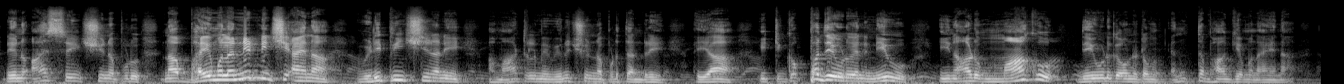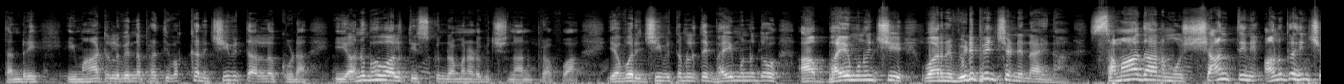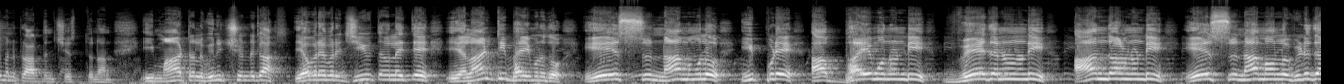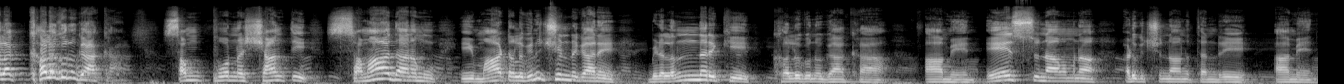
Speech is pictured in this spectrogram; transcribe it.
నేను ఆశ్రయించినప్పుడు నా భయములన్నిటి నుంచి ఆయన విడిపించినని ఆ మాటలు మేము వినుచున్నప్పుడు తండ్రి అయ్యా ఇట్టి గొప్ప దేవుడు అని నీవు ఈనాడు మాకు దేవుడిగా ఉండటం ఎంత భాగ్యము నాయనా. తండ్రి ఈ మాటలు విన్న ప్రతి ఒక్కరి జీవితాల్లో కూడా ఈ అనుభవాలు తీసుకుని రమ్మని అడుగుచున్నాను ప్రభా ఎవరి జీవితంలో అయితే భయం ఉన్నదో ఆ భయం నుంచి వారిని విడిపించండి నాయన. సమాధానము శాంతిని అనుగ్రహించమని ప్రార్థన చేస్తున్నాను. ఈ మాటలు వినుచుండగా ఎవరెవరి జీవితంలో అయితే ఎలాంటి భయం ఉన్నదో ఏసు నామములో ఇప్పుడే ఆ భయము నుండి వేదన నుండి ఆందోళన నుండి ఏసు నామంలో విడుదల కలుగును గాక. సంపూర్ణ శాంతి సమాధానము ఈ మాటలు వినుచుండగానే బిడలందరికీ కలుగునుగాక. ఆమెన్. ఏసునామమున అడుగుచున్నాను తండ్రి. ఆమెన్.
